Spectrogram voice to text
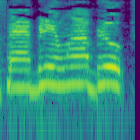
Nossa, abriu, blue.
